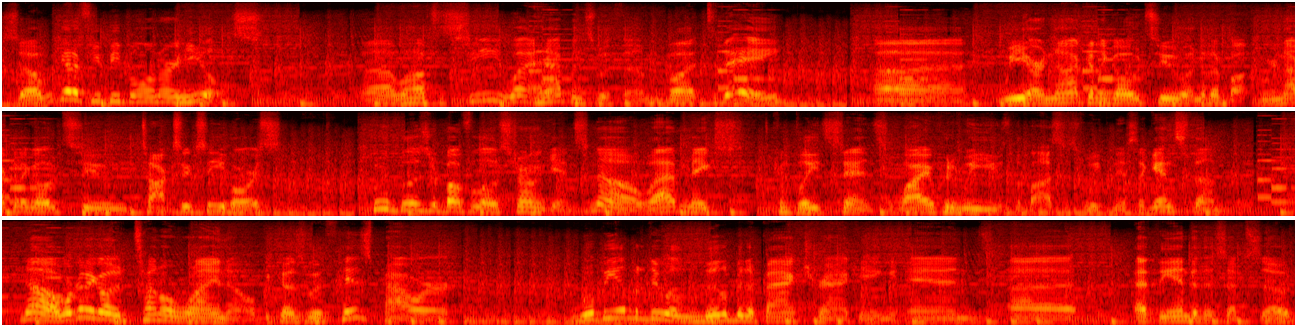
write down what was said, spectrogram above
So we got a few people on our heels. Uh, we'll have to see what happens with them, but today uh, we are not going to go to another. we're not going to go to Toxic Seahorse, who Blizzard Buffalo is strong against. No, that makes complete sense. Why would we use the boss's weakness against them? No, we're going to go to Tunnel Rhino because with his power, we'll be able to do a little bit of backtracking and uh, at the end of this episode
